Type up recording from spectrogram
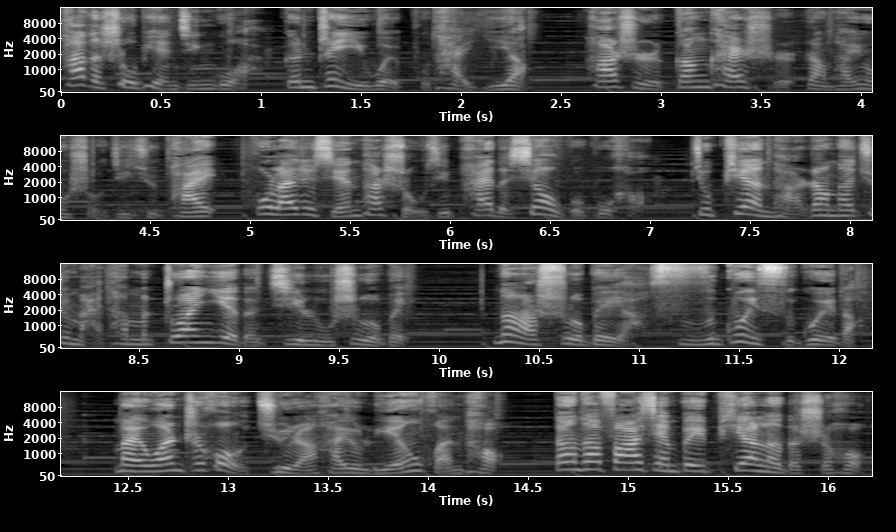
他的受骗经过，跟这一位不太一样。他是刚开始让他用手机去拍，后来就嫌他手机拍的效果不好，就骗他让他去买他们专业的记录设备。那设备啊，死贵死贵的，买完之后居然还有连环套。当他发现被骗了的时候，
